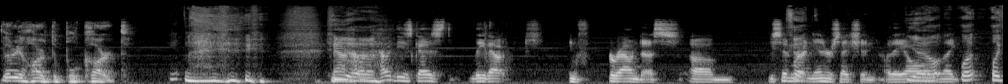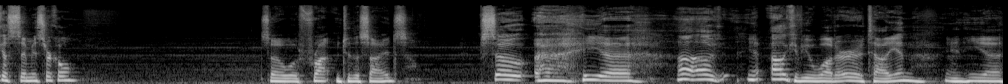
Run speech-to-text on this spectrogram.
very hard to pull cart. He, Now, how, uh, how are these guys laid out in, around us? Um, you said we're at an intersection. Are they all yeah, like? like, like a semicircle. So front and to the sides. So uh, he, uh, I'll, I'll, yeah, I'll give you water, Italian, and he uh,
